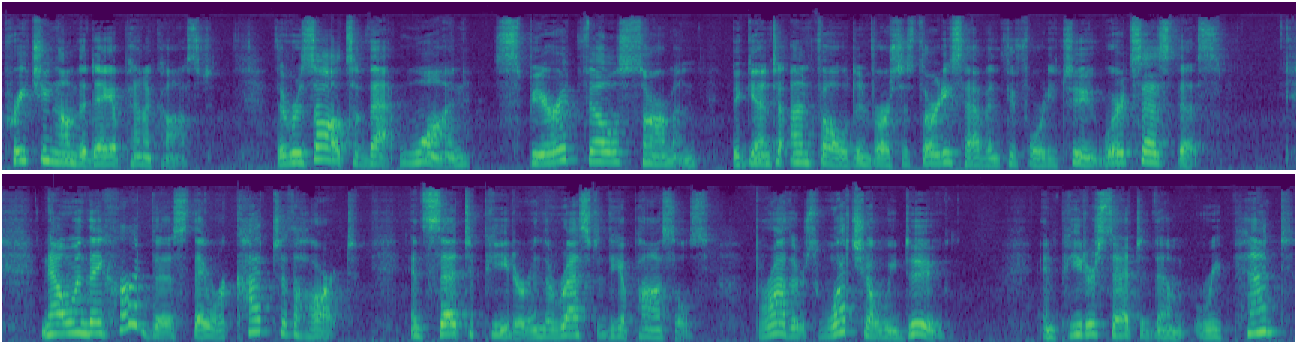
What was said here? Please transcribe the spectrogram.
preaching on the day of Pentecost. The results of that one spirit filled sermon begin to unfold in verses 37 through 42, where it says this Now, when they heard this, they were cut to the heart and said to Peter and the rest of the apostles, Brothers, what shall we do? And Peter said to them, Repent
